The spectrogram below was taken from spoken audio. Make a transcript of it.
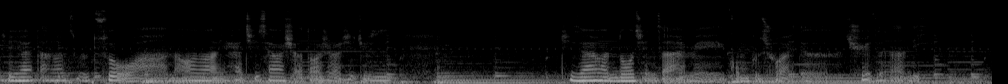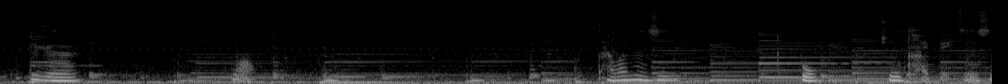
接下来打算怎么做啊，然后哪里还其实还有小道消息，就是其实还有很多潜在还没公布出来的确诊案例，就觉得哇，台湾真的是不。就是台北，真的是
